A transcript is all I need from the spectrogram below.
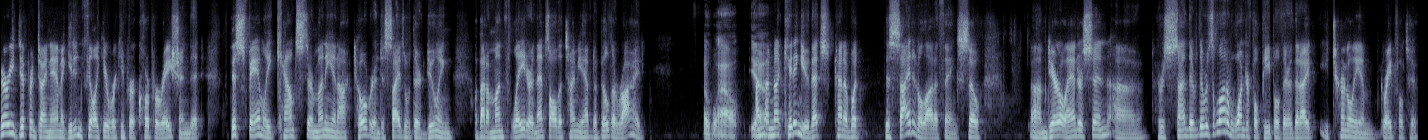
very different dynamic. You didn't feel like you're working for a corporation that this family counts their money in October and decides what they're doing about a month later. And that's all the time you have to build a ride. Oh wow. Yeah. I'm, I'm not kidding you. That's kind of what decided a lot of things. So, um, Daryl Anderson, uh, her son, there, there was a lot of wonderful people there that I eternally am grateful to.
